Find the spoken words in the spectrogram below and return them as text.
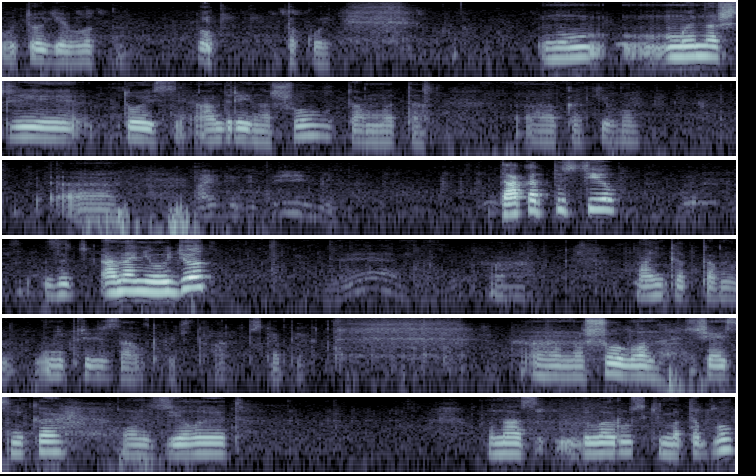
в итоге вот ну, такой. Ну, мы нашли, то есть Андрей нашел там это, э, как его. Э, так отпустил? Она не уйдет? Манька там не привязал, говорит, ладно, пускай бегает. Э, Нашел он частника, он сделает. У нас белорусский мотоблок,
